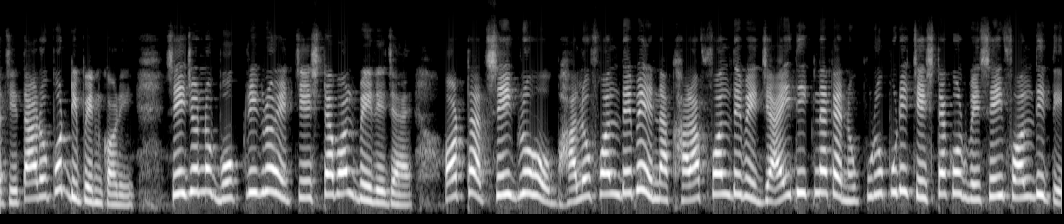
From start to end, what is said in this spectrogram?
আছে, তার ওপর ডিপেন্ড করে। সেই জন্য বক্রি গ্রহের চেষ্টা বল বেড়ে যায়। অর্থাৎ সেই গ্রহ ভালো ফল দেবে না খারাপ ফল দেবে, যাই দিক না কেন, পুরোপুরি চেষ্টা করবে সেই ফল দিতে।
